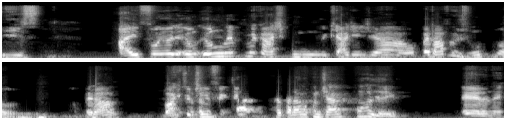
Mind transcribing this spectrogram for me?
Isso. Aí foi, eu, eu não lembro como é que eu acho que a gente já operava junto, mano. Operava? Eu acho que eu tinha feito. Eu operava com o Thiago e com o Rodrigo. Era, né?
